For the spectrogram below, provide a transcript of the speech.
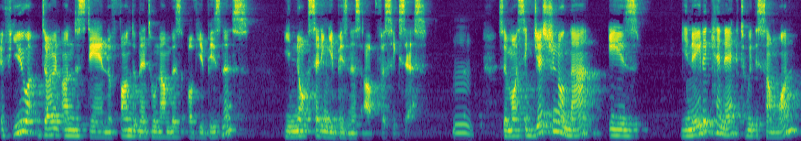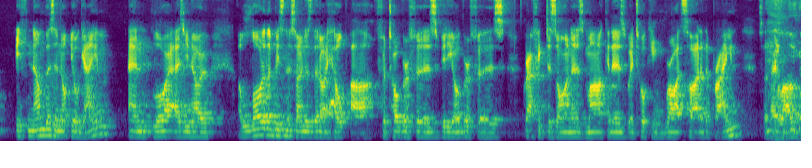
if you don't understand the fundamental numbers of your business, you're not setting your business up for success. Mm. So my suggestion on that is you need to connect with someone if numbers are not your game. And Laura, as you know, a lot of the business owners that I help are photographers, videographers, graphic designers, marketers. We're talking right side of the brain. So they love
